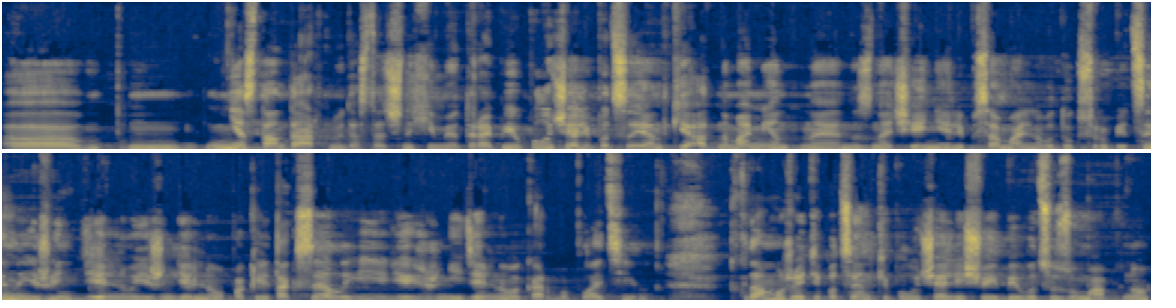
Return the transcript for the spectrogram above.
Э, нестандартную достаточно химиотерапию получали пациентки, одномоментное назначение липосомального доксрубицина еженедельного, еженедельного паклитоксела и еженедельного карбоплатина. К тому же эти пациентки получали еще и бевоцизумаб. Но,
